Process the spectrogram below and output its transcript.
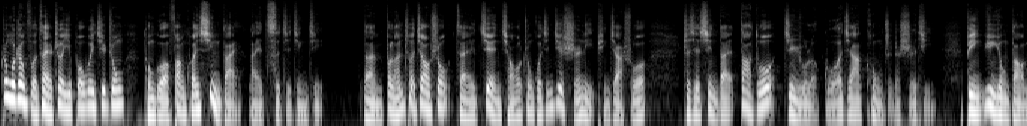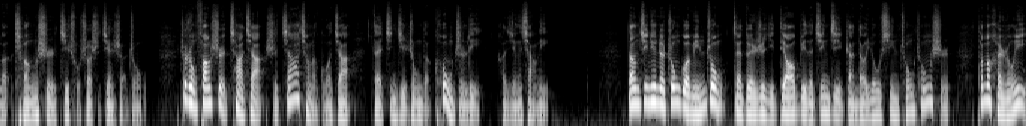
中国政府在这一波危机中，通过放宽信贷来刺激经济。但布兰特教授在《剑桥中国经济史》里评价说，这些信贷大多进入了国家控制的实体，并运用到了城市基础设施建设中。这种方式恰恰是加强了国家在经济中的控制力和影响力。当今天的中国民众在对日益凋敝的经济感到忧心忡忡时，他们很容易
